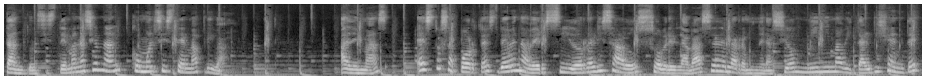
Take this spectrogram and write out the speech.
tanto el sistema nacional como el sistema privado. Además, estos aportes deben haber sido realizados sobre la base de la remuneración mínima vital vigente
